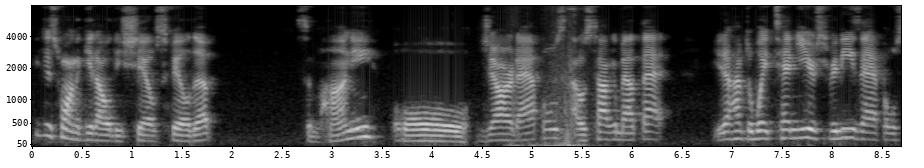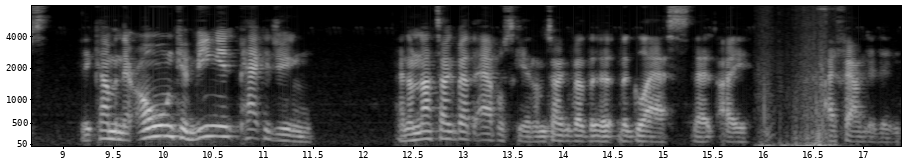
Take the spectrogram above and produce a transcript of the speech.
you just want to get all these shelves filled up. Some honey. Oh, jarred apples. I was talking about that. You don't have to wait 10 years for these apples. They come in their own convenient packaging. And I'm not talking about the apple skin. I'm talking about the, the glass that I I found it in.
